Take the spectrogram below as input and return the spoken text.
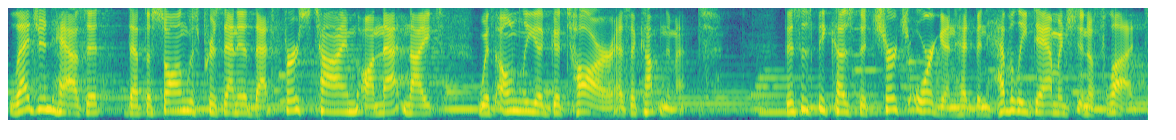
Legend has it that the song was presented that first time on that night with only a guitar as accompaniment. This is because the church organ had been heavily damaged in a flood.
